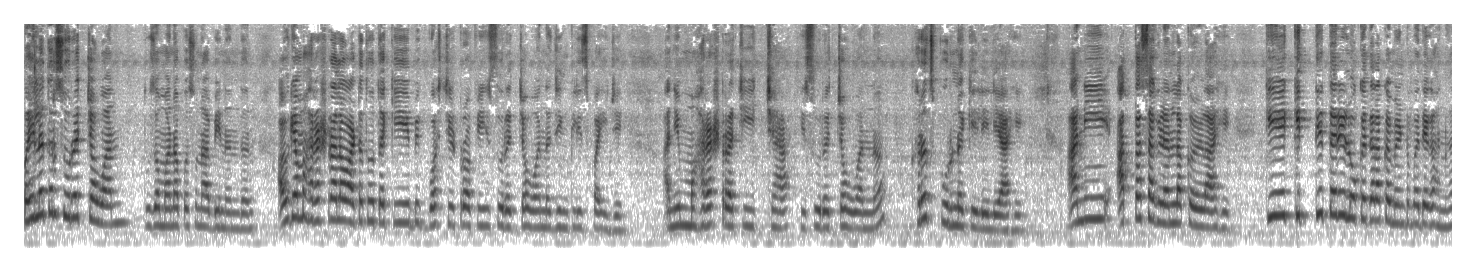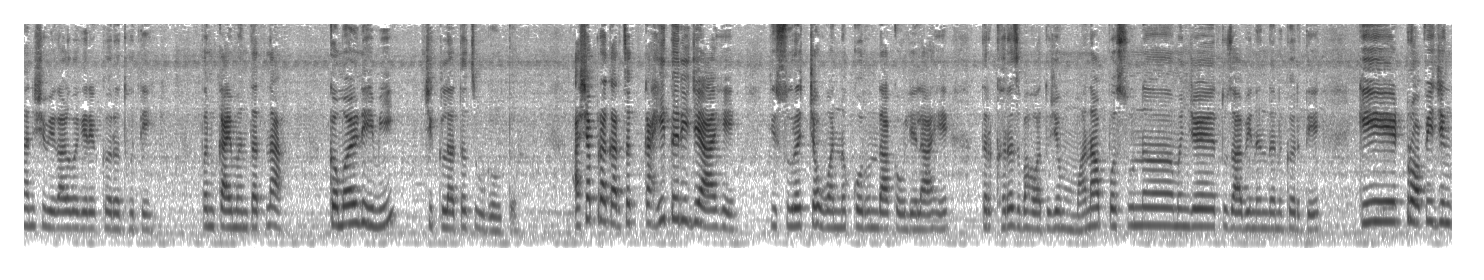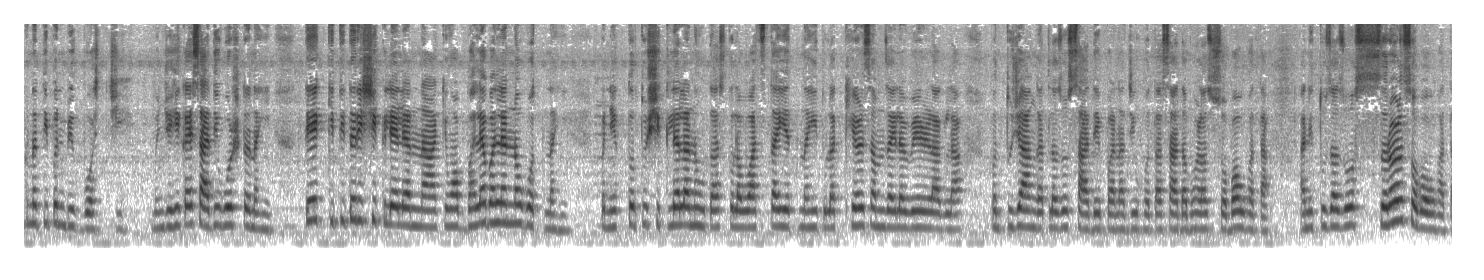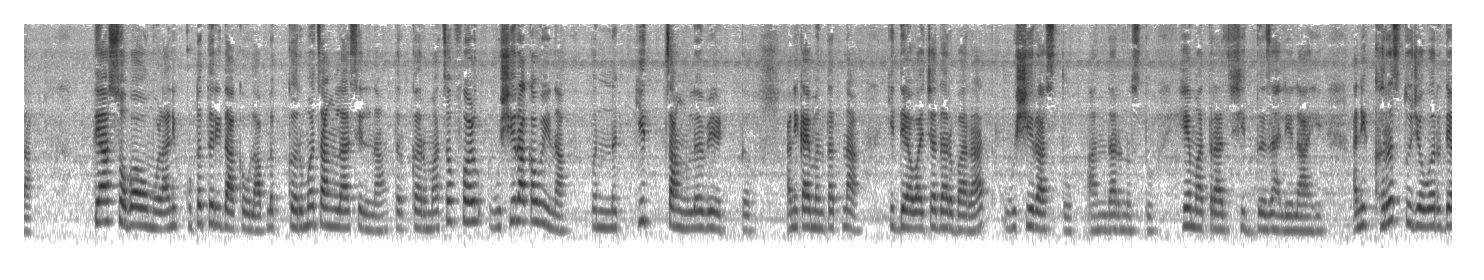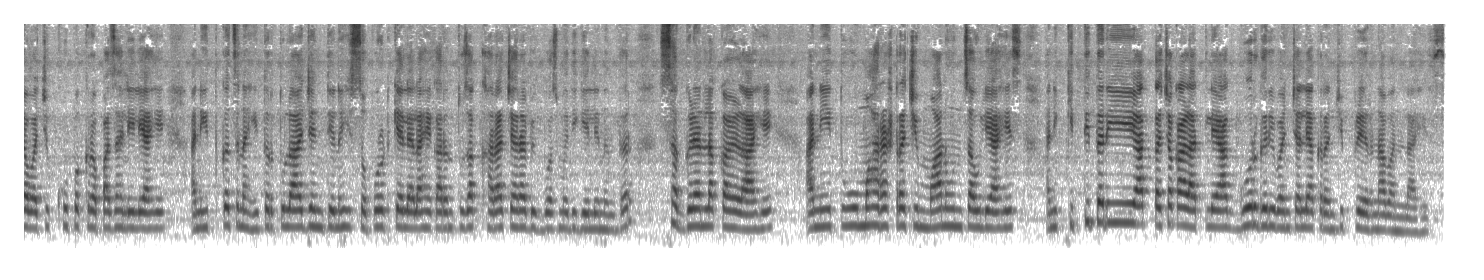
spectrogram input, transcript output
पहिलं तर सूरज चव्हाण तुझं मनापासून अभिनंदन. अवघ्या महाराष्ट्राला वाटत होतं की बिग बॉसची ट्रॉफी ही सूरज चव्हाणनं जिंकलीच पाहिजे. आणि महाराष्ट्राची इच्छा ही सूरज चव्हाणनं खरंच पूर्ण केलेली आहे. आणि आत्ता सगळ्यांना कळलं आहे की कितीतरी लोक त्याला कमेंटमध्ये घाणघाण शिवेगाळ वगैरे करत होते. पण काय म्हणतात ना कमळ नेहमी चिखलातच उगवतं. अशा प्रकारचं काहीतरी जे आहे ती सूरज चव्हाणनं करून दाखवलेलं आहे. तर खरंच भावा तुझे मनापासून म्हणजे तुझं अभिनंदन करते की ट्रॉफी जिंकणं ती पण बिग बॉसची म्हणजे ही काही साधी गोष्ट नाही. ते कितीतरी शिकलेल्यांना किंवा भल्या भल्यांना होत नाही. पण एक तर तू शिकलेला नव्हतास तुला वाचता येत नाही तुला खेळ समजायला वेळ लागला. पण तुझ्या अंगातला जो साधेपणा जी होता साधा भोळा स्वभाव होता आणि तुझा जो सरळ स्वभाव होता त्या स्वभावामुळं आणि कुठंतरी दाखवलं. आपलं कर्म चांगलं असेल ना तर कर्माचं फळ उशिरा का होईना पण नक्कीच चांगलं भेटतं. आणि काय म्हणतात ना की देवाच्या दरबारात उशीर असतो अंधार नसतो. हे मात्र आज सिद्ध झालेलं आहे. आणि खरंच तुझ्यावर देवाची खूप कृपा झालेली आहे. आणि इतकंच नाही तर तुला जनतेनंही सपोर्ट केलेला आहे. कारण तुझा खरा चेहरा बिग बॉसमध्ये गेल्यानंतर सगळ्यांना कळला आहे. आणि तू महाराष्ट्राची मान उंचावली आहेस आणि कितीतरी आत्ताच्या काळातल्या गोरगरिबांच्या लेकरांची प्रेरणा बनला आहेस.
